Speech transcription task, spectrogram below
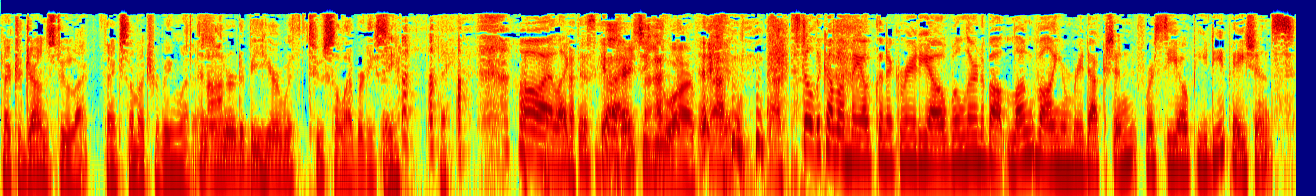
Dr. John Stulak, thanks so much for being with us. An honor to be here with two celebrities. oh, I like this guy. Tracy, you are. Still to come on Mayo Clinic Radio, we'll learn about lung volume reduction for COPD patients.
